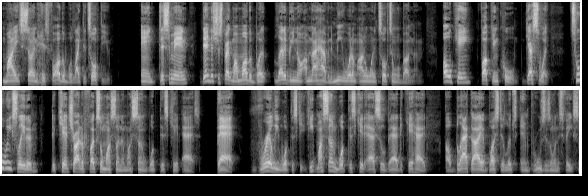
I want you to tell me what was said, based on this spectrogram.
My son, his father, would like to talk to you." And this man didn't disrespect my mother, but let it be known I'm not having a meeting with him. I don't want to talk to him about nothing. Okay, fucking cool. Guess what? Two weeks later, the kid tried to flex on my son, and my son whooped this kid ass bad really whooped this kid. He, my son whooped this kid ass so bad. The kid had a black eye, a busted lips, and bruises on his face.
